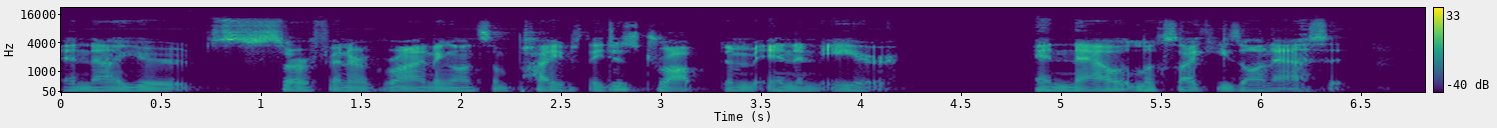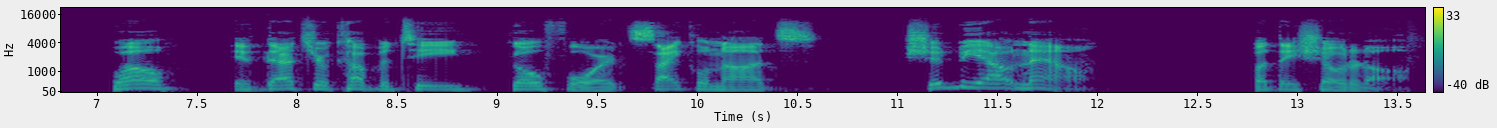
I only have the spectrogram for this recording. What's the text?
and now you're surfing or grinding on some pipes. They just dropped him in an ear. And now it looks like he's on acid. Well, if that's your cup of tea, go for it. Psychonauts should be out now, but they showed it off.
